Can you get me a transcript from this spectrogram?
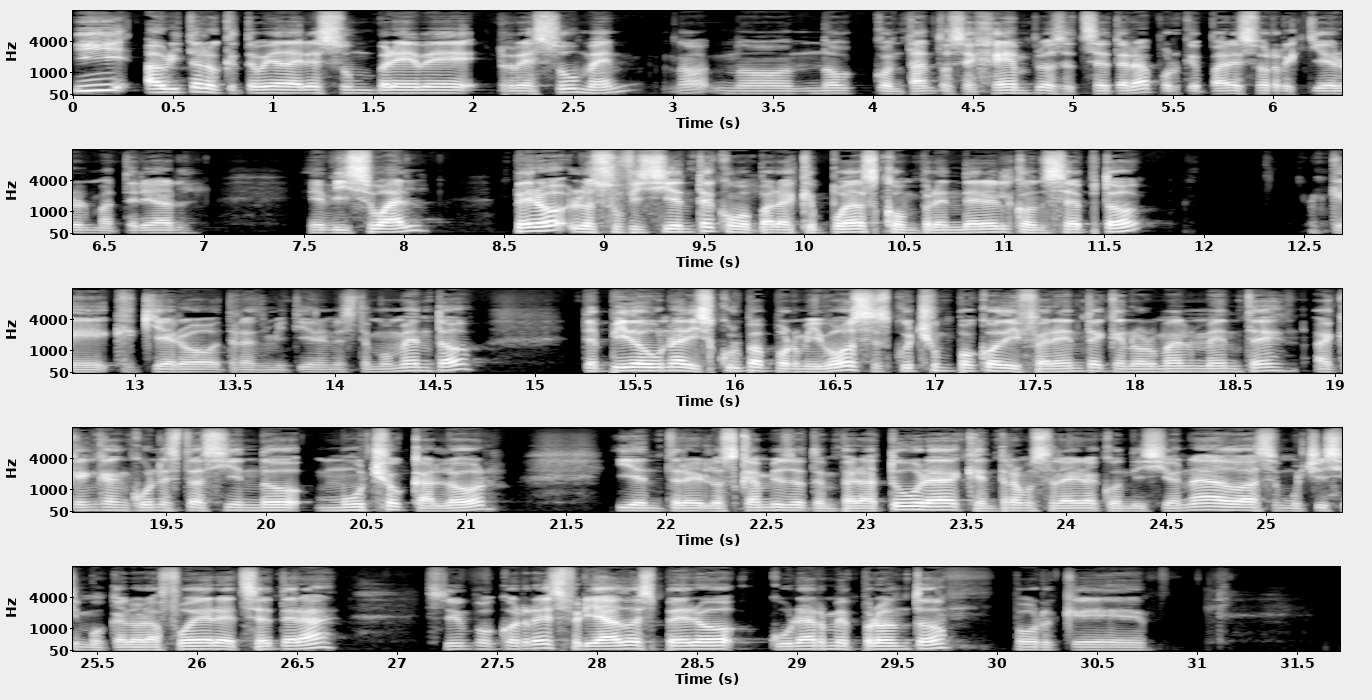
Y ahorita lo que te voy a dar es un breve resumen, no, no, con tantos ejemplos, etcétera, porque para eso requiero el material eh, visual, pero lo suficiente como para que puedas comprender el concepto que quiero transmitir en este momento. Te pido una disculpa por mi voz, escucho un poco diferente que normalmente. Acá en Cancún está haciendo mucho calor y entre los cambios de temperatura, que entramos al aire acondicionado, hace muchísimo calor afuera, etcétera. Estoy un poco resfriado, espero curarme pronto porque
